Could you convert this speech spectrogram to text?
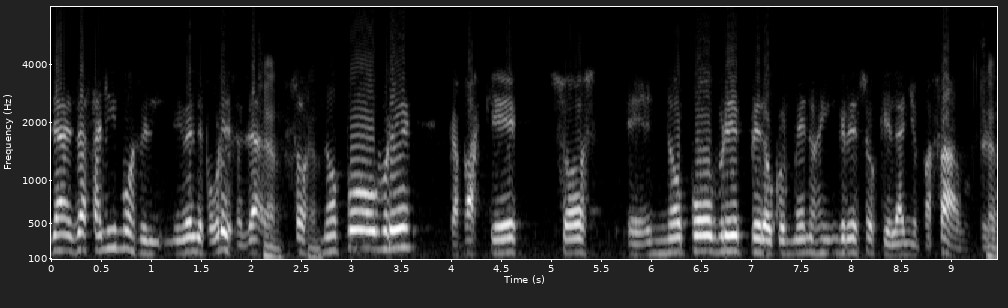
ya, ya salimos del nivel de pobreza, ya sos no pobre, capaz que sos eh, no pobre, pero con menos ingresos que el año pasado, pero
